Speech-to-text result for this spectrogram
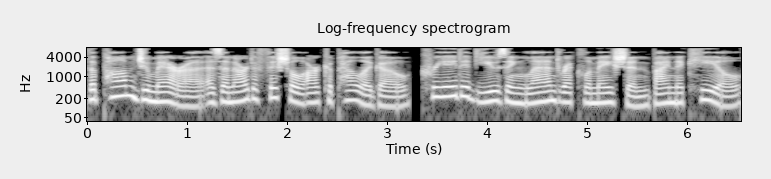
The Palm Jumeirah is an artificial archipelago, created using land reclamation by Nakheel,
